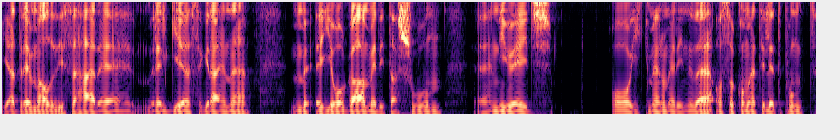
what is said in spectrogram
jeg drev med alle disse her eh, religiøse greiene. yoga, meditasjon, eh, New Age. Og gikk mer og mer inn i det. Og så kom jeg til et punkt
